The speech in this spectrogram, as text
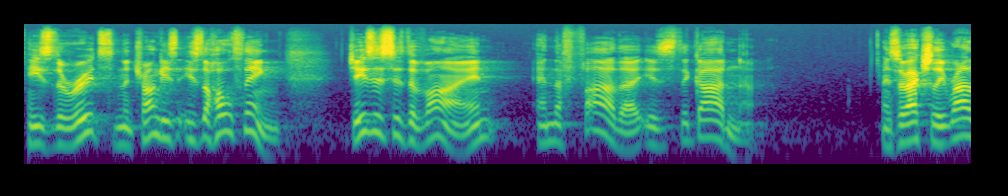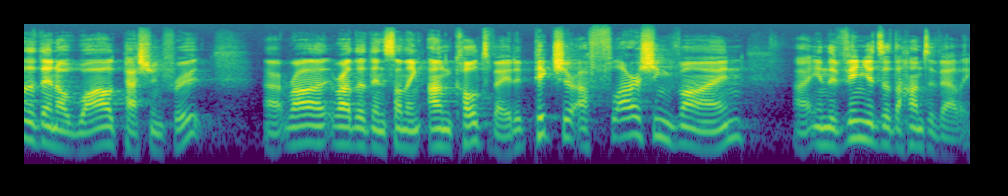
He's the roots and the trunk, he's, he's the whole thing. Jesus is the vine, and the Father is the gardener. And so, actually, rather than a wild passion fruit, uh, rather, rather, than something uncultivated, picture a flourishing vine uh, in the vineyards of the Hunter Valley.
